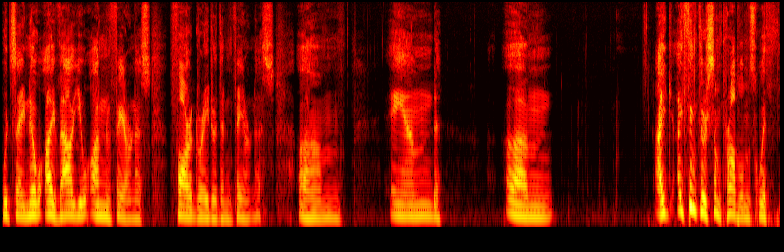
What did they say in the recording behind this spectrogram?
would say, no, I value unfairness far greater than fairness. Um, and um, I, I think there's some problems with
